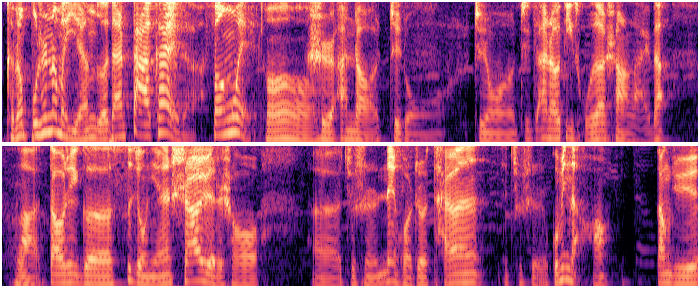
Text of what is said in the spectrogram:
可能不是那么严格，但是大概的方位哦是按照这种这种这按照地图的上来的啊。到这个四九年十二月的时候，呃，就是那会儿就是台湾就是国民党当局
